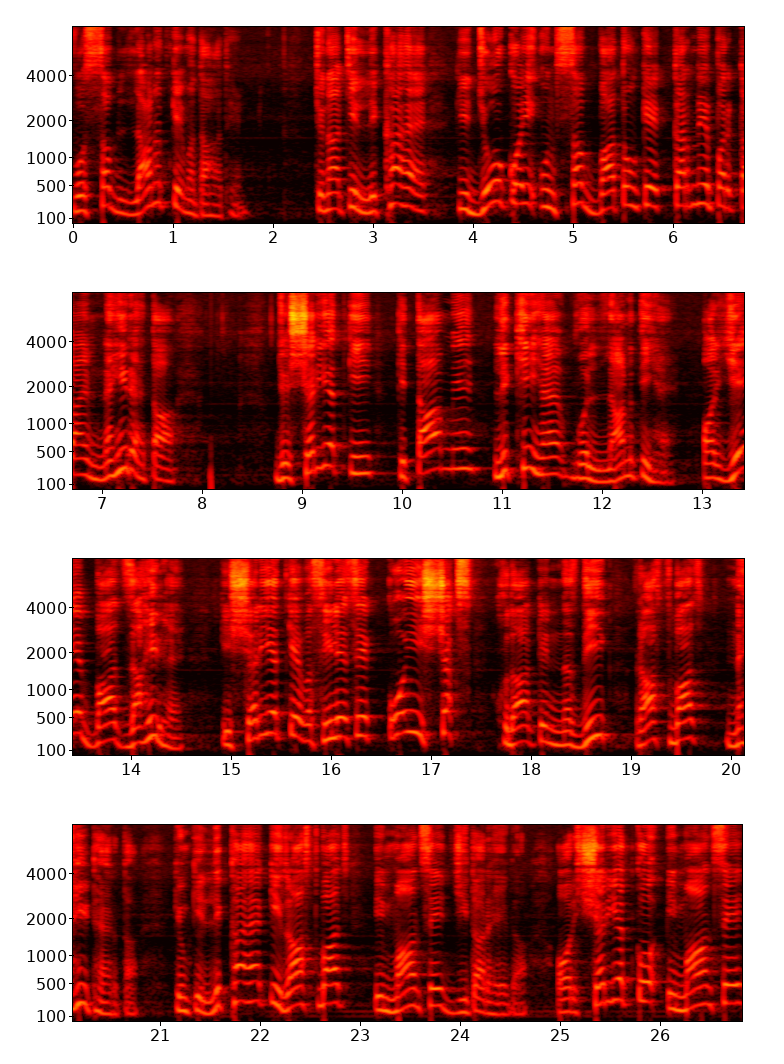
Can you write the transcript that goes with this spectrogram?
وہ سب لانت کے متحد ہیں۔ چنانچہ لکھا ہے کہ جو کوئی ان سب باتوں کے کرنے پر قائم نہیں رہتا، جو شریعت کی کتاب میں لکھی ہیں، وہ لانتی ہے۔ اور یہ بات ظاہر ہے کہ شریعت کے وسیلے سے کوئی شخص خدا کے نزدیک راست باز نہیں ٹھہرتا، کیونکہ لکھا ہے کہ راست باز ایمان سے جیتا رہے گا اور شریعت کو ایمان سے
